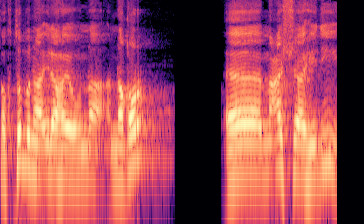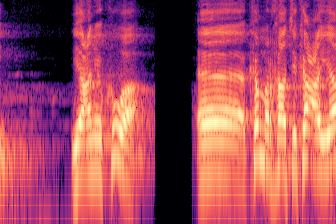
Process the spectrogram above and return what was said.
faktubnaa ilaahayow na qor maca ashaahidiin yacnii kuwa ka markhaati kacaya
